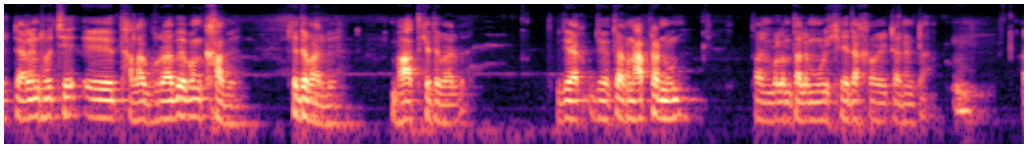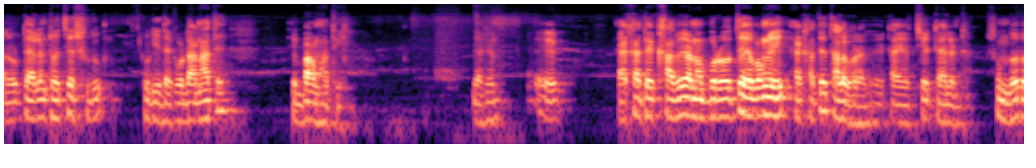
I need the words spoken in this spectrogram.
এর ট্যালেন্ট হচ্ছে, এ থালা ঘোরাবে এবং খাবে, খেতে পারবে, ভাত খেতে পারবে। যে যেহেতু এখন আফটারনুন তো আমি বললাম তাহলে মুড়ি খেয়ে দেখাবো এই ট্যালেন্টটা আর ওর ট্যালেন্ট হচ্ছে শুধু ঘুরিয়ে দেখো ডান হাতে এ বাম হাতে। দেখেন এক হাতে খাবে অনবরত এবং এই এক হাতে থালা ঘোরাবে এটাই হচ্ছে ট্যালেন্ট সুন্দর।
